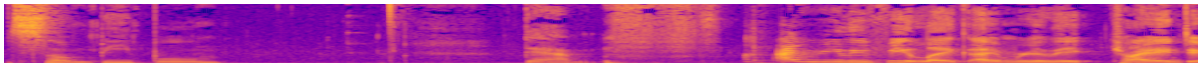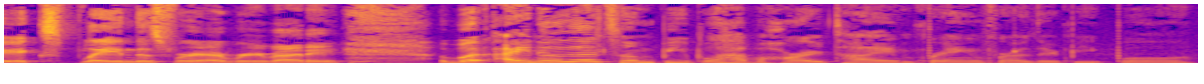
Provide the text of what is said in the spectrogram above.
some people damn I really feel like I'm really trying to explain this for everybody. But I know that some people have a hard time praying for other people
